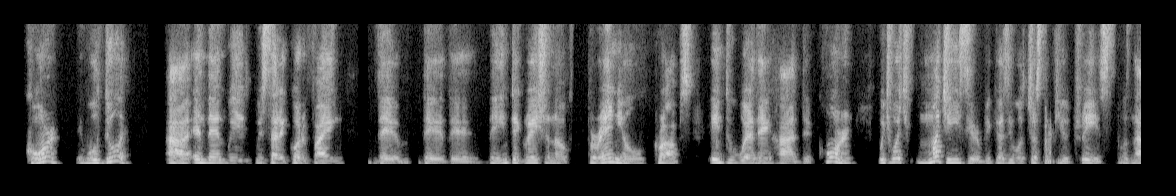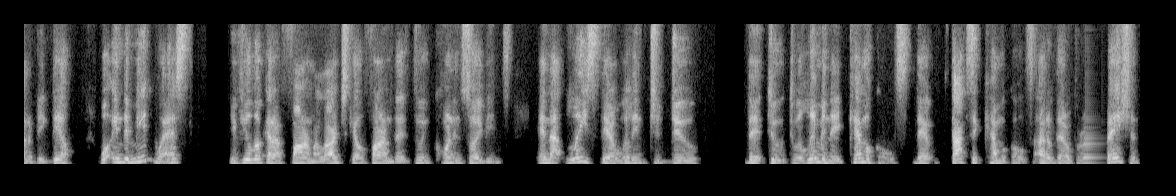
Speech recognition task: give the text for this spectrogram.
corn, it will do it. Uh, and then we we started codifying the, the the the integration of perennial crops into where they had the corn, which was much easier because it was just a few trees. It was not a big deal. Well, in the Midwest, if you look at a farm, a large scale farm that's doing corn and soybeans, and at least they're willing to do the, to, to eliminate chemicals, the toxic chemicals out of their operation,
